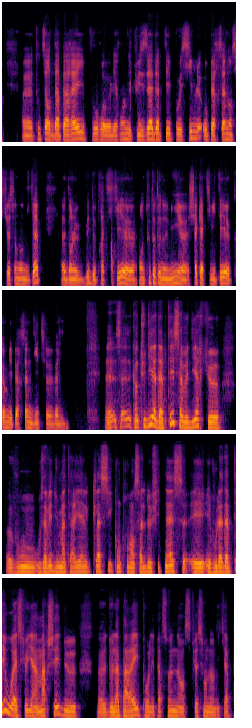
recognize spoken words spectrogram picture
toutes sortes d'appareils pour les rendre les plus adaptés possibles aux personnes en situation de handicap, dans le but de pratiquer en toute autonomie chaque activité comme les personnes dites valides. Quand tu dis adapter, ça veut dire que euh, vous, avez du matériel classique qu'on trouve en salle de fitness et, vous l'adaptez ou est-ce qu'il y a un marché de, euh, de l'appareil pour les personnes en situation de handicap?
